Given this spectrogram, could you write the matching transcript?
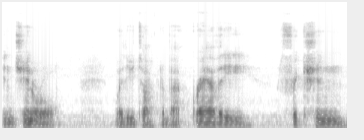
in general, whether you're talking about gravity, friction,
